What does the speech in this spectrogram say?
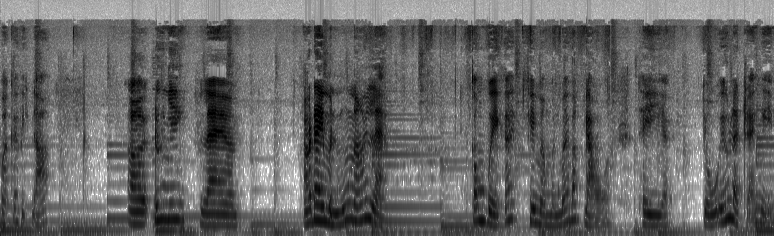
qua cái việc đó. Uh, đương nhiên là ở đây mình muốn nói là công việc á, khi mà mình mới bắt đầu thì chủ yếu là trải nghiệm.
